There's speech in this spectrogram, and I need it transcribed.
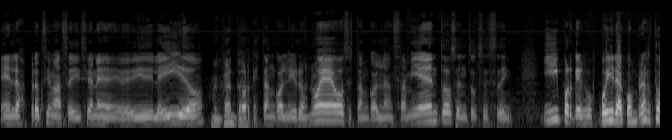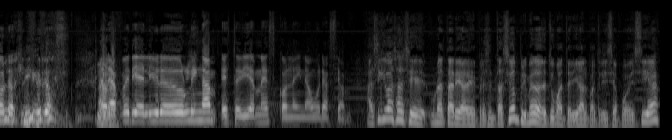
en las próximas ediciones de Bebido y Leído. Me encanta. Porque están con libros nuevos, están con lanzamientos, entonces eh, y porque voy a ir a comprar todos los libros Claro. a la Feria del Libro de Hurlingham este viernes con la inauguración. Así que vas a hacer una tarea de presentación, primero de tu material, Patricia Poesía,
